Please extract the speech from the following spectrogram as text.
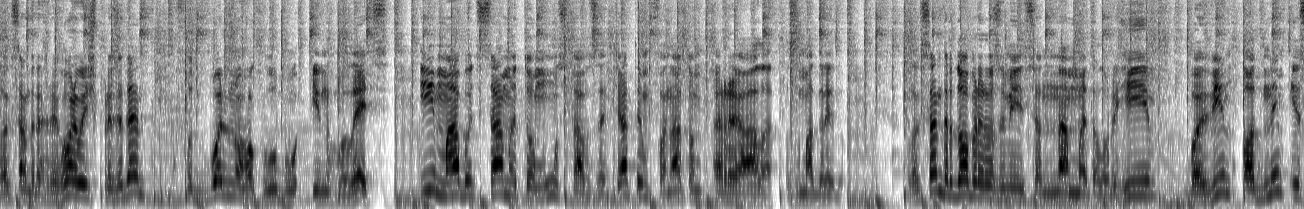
Олександр Григорович президент футбольного клубу Інгулець. І, мабуть, саме тому став затятим фанатом Реала з Мадриду. Олександр добре розуміється на металургії, бо він одним із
